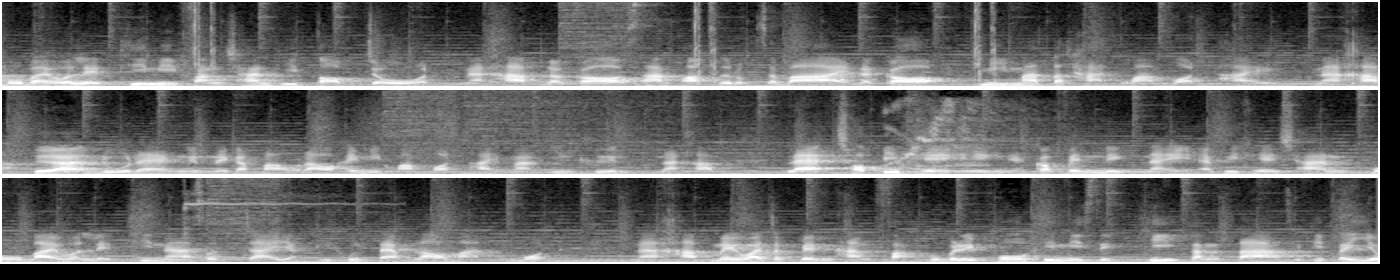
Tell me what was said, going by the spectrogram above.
โมบาย Wallet ที่มีฟังก์ชันที่ตอบโจทย์นะครับแล้วก็สร้างความสะดวกสบาย แล้วก็มีมาตรฐานความปลอดภัยนะครับเพื่อดูแลเงินในกระเป๋าเราให้มีความปลอดภัยมากยิ่งขึ้นนะครับและ Shopee Pay เองเนี่ยก็เป็นหนึ่งในแอปพลิเคชัน Mobile Wallet ที่น่าสนใจอย่างที่คุณแต้มเล่ามาทั้งหมดนะครับไม่ว่าจะเป็นทางฝั่งผู้บริโภคที่มีสิทธิต่างๆ สิทธิประโย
